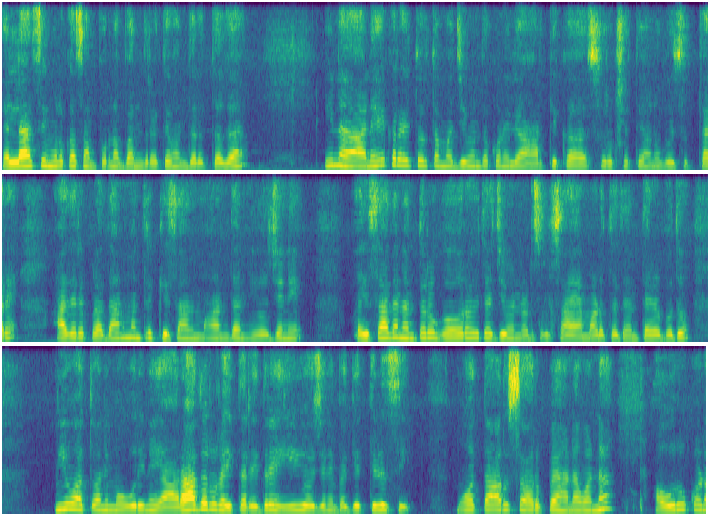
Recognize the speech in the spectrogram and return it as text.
ಎಲ್ ಆರ್ ಸಿ ಮೂಲಕ ಸಂಪೂರ್ಣ ಭದ್ರತೆ ಹೊಂದಿರುತ್ತದೆ. ಇನ್ನು ಅನೇಕ ರೈತರು ತಮ್ಮ ಜೀವನದ ಕೊನೆಯಲ್ಲಿ ಆರ್ಥಿಕ ಸುರಕ್ಷತೆ ಅನುಭವಿಸುತ್ತಾರೆ. ಆದರೆ ಪ್ರಧಾನಮಂತ್ರಿ ಕಿಸಾನ್ ಮಾನ್ಧನ್ ಯೋಜನೆ ವಯಸ್ಸಾದ ನಂತರ ಗೌರವಿತ ಜೀವನ ನಡೆಸಲು ಸಹಾಯ ಮಾಡುತ್ತದೆ ಅಂತ ಹೇಳ್ಬೋದು. ನೀವು ಅಥವಾ ನಿಮ್ಮ ಊರಿನ ಯಾರಾದರೂ ರೈತರಿದ್ದರೆ ಈ ಯೋಜನೆ ಬಗ್ಗೆ ತಿಳಿಸಿ. ಮೂವತ್ತಾರು ಸಾವಿರ ರೂಪಾಯಿ ಹಣವನ್ನು ಅವರು ಕೂಡ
